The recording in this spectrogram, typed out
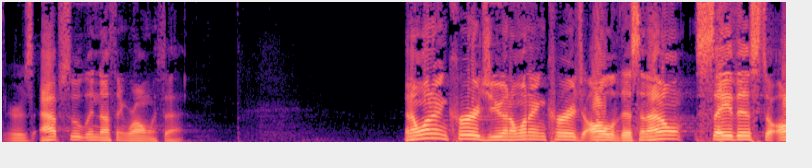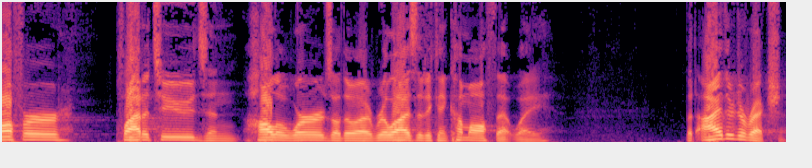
There is absolutely nothing wrong with that. And I want to encourage you, and I want to encourage all of this, and I don't say this to offer platitudes and hollow words, although I realize that it can come off that way. But either direction,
